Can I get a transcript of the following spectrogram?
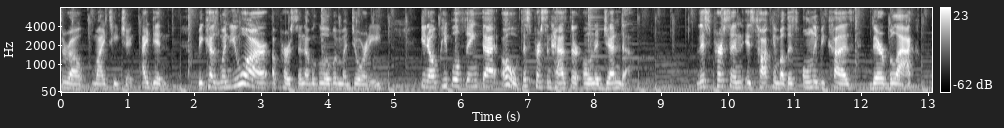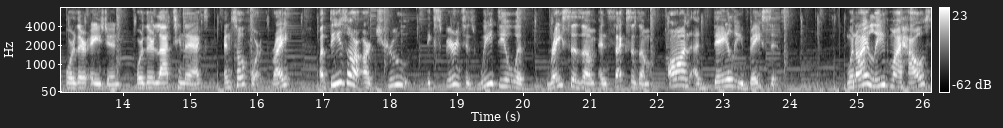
throughout my teaching. I didn't. Because when you are a person of a global majority, you know, people think that, oh, this person has their own agenda. This person is talking about this only because they're black or they're Asian or they're Latinx and so forth, right? But these are our true experiences. We deal with racism and sexism on a daily basis. When I leave my house,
